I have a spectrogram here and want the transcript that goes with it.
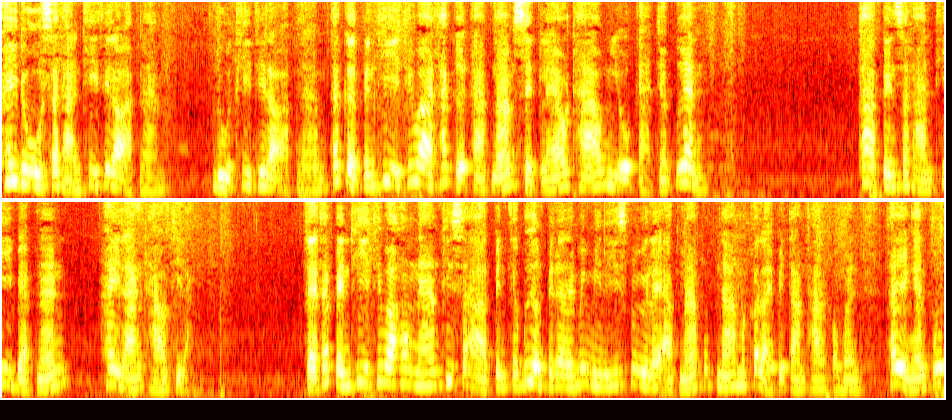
ให้ดูสถานที่ที่เราอาบน้ำดูที่ที่เราอาบน้ำถ้าเกิดเป็นที่ที่ว่าถ้าเกิดอาบน้ำเสร็จแล้วเท้ามีโอกาสจะเปื้อน ถ้าเป็นสถานที่แบบนั้นให้ล้างเท้าทีหลัง แต่ถ้าเป็นที่ที่ว่าห้องน้ำที่สะอาดเป็นกระเบื้องเป็นอะไรไม่มีลิสไม่มีอะไรอาบน้ำปุ๊บน้ำมันก็ไหลไปตามทางของมัน ถ้าอย่างนั้นปุ๊บ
